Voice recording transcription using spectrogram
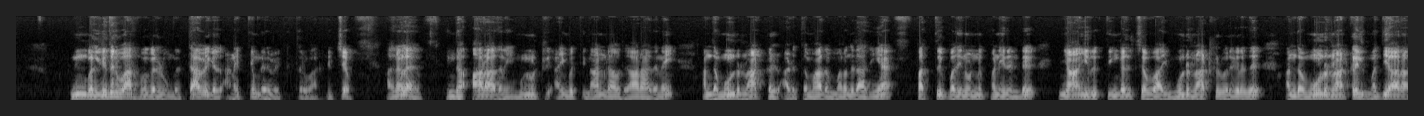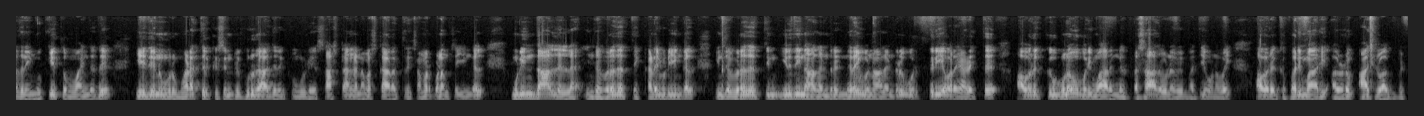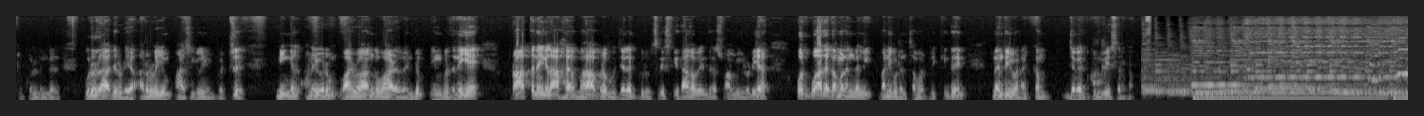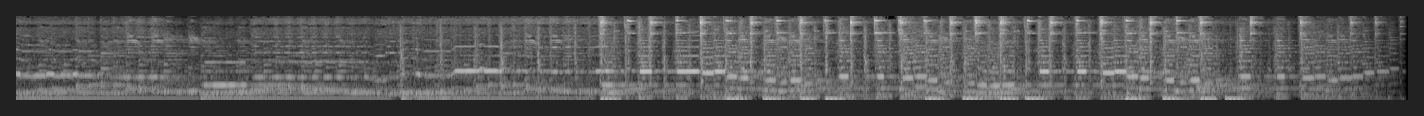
உங்கள் எதிர்பார்ப்புகள் உங்கள் தேவைகள் அனைத்தையும் நிறைவேற்றி தருவார் நிச்சயம். அதனால இந்த ஆராதனை முன்னூற்றி ஐம்பத்தி நான்காவது ஆராதனை அந்த மூன்று நாட்கள் அடுத்த மாதம் மறந்துடாதீங்க. பத்து பதினொன்று பன்னிரெண்டு ஞாயிறு திங்கள் செவ்வாய் மூன்று நாட்கள் வருகிறது. அந்த மூன்று நாட்களில் மத்திய ஆராதனை முக்கியத்துவம் வாய்ந்தது. ஏதேனும் ஒரு மடத்திற்கு சென்று குருராஜருக்கு உங்களுடைய சாஷ்டாங்க நமஸ்காரத்தை சமர்ப்பணம் செய்யுங்கள். முடிந்தால் அல்ல இந்த விரதத்தை கடைபிடியுங்கள். இந்த விரதத்தின் இறுதி நாளன்று நிறைவு நாளன்று ஒரு பெரியவரை அழைத்து அவருக்கு உணவு பரிமாறுங்கள். பிரசாத உணவை மதிய உணவை அவருக்கு பரிமாறி அவரிடம் ஆசீர்வாதம் பெற்றுக்கொள்ளுங்கள் குருராஜருடைய அருளையும் ஆசிகளையும் பெற்று நீங்கள் அனைவரும் வாழ்வாங்கு வாழ வேண்டும் என்பதனையே பிரார்த்தனைகளாக மகாபிரபு ஜெகத்குரு ஸ்ரீ ஸ்ரீ ராகவேந்திர சுவாமிகளுடைய பொற்பாத கமலங்களில் பணிவுடன் சமர்ப்பிக்கின்றேன். நன்றி வணக்கம். ஜெகத்குருவே சரணம்.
